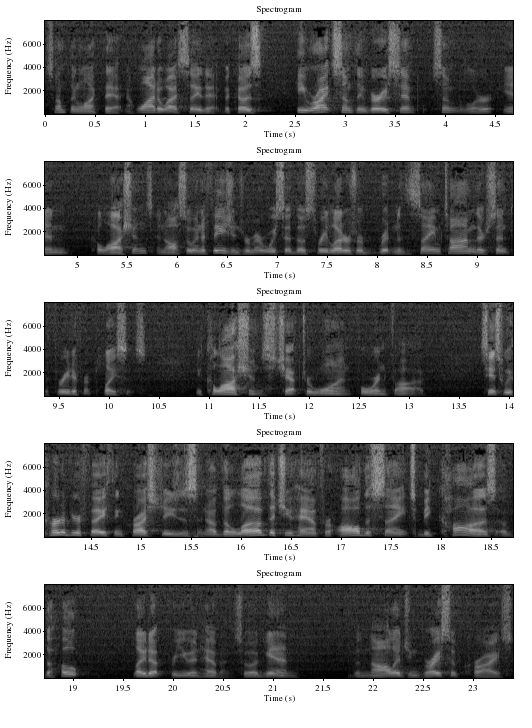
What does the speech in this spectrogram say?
Something like that. Now, why do I say that? Because he writes something very similar in Colossians and also in Ephesians. Remember, we said those three letters were written at the same time, they're sent to three different places. In Colossians chapter 1, 4 and 5. Since we heard of your faith in Christ Jesus and of the love that you have for all the saints because of the hope laid up for you in heaven. So again, the knowledge and grace of Christ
